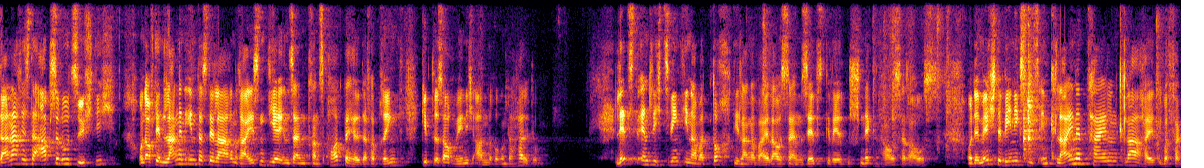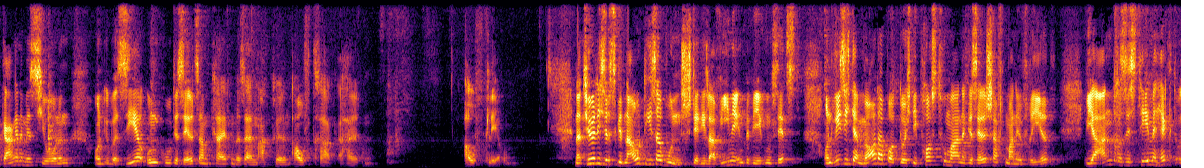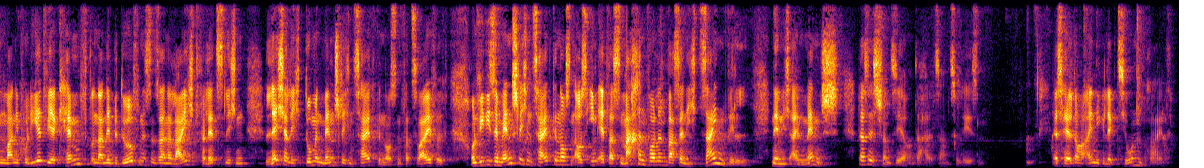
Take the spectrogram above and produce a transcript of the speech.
Danach ist er absolut süchtig und auf den langen interstellaren Reisen, die er in seinem Transportbehälter verbringt, gibt es auch wenig andere Unterhaltung. Letztendlich zwingt ihn aber doch die Langeweile aus seinem selbstgewählten Schneckenhaus heraus und er möchte wenigstens in kleinen Teilen Klarheit über vergangene Missionen und über sehr ungute Seltsamkeiten bei seinem aktuellen Auftrag erhalten. Aufklärung. Natürlich ist es genau dieser Wunsch, der die Lawine in Bewegung setzt und wie sich der Mörderbot durch die posthumane Gesellschaft manövriert, wie er andere Systeme hackt und manipuliert, wie er kämpft und an den Bedürfnissen seiner leicht verletzlichen, lächerlich dummen menschlichen Zeitgenossen verzweifelt und wie diese menschlichen Zeitgenossen aus ihm etwas machen wollen, was er nicht sein will, nämlich ein Mensch, das ist schon sehr unterhaltsam zu lesen. Es hält auch einige Lektionen bereit.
